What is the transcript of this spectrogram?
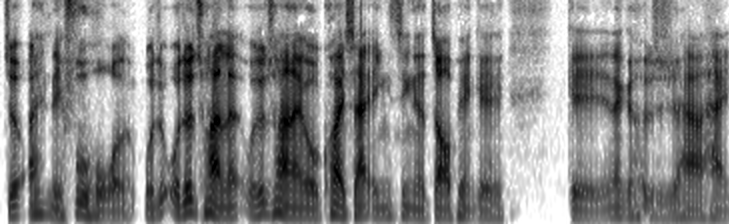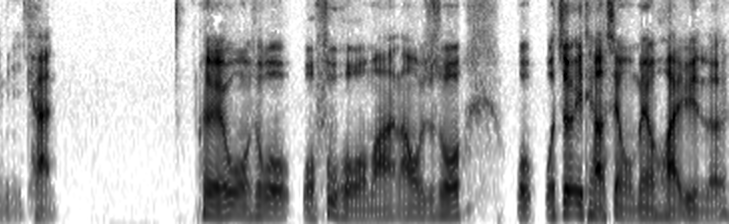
就哎你复活了，我就我就传了我就传了我快筛阴性的照片给给那个何学学还有海尼看，何学问我说我我复活了吗？然后我就说我我只有一条线，我没有怀孕了，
